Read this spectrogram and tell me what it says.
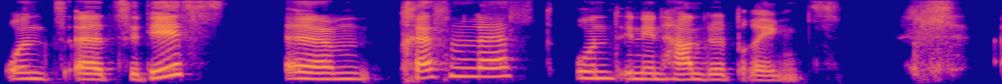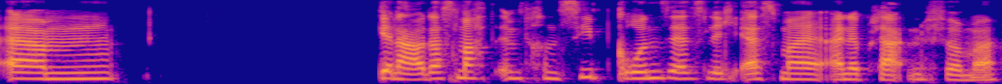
und äh, CDs ähm, pressen lässt und in den Handel bringt. Ähm, genau, das macht im Prinzip grundsätzlich erstmal eine Plattenfirma.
